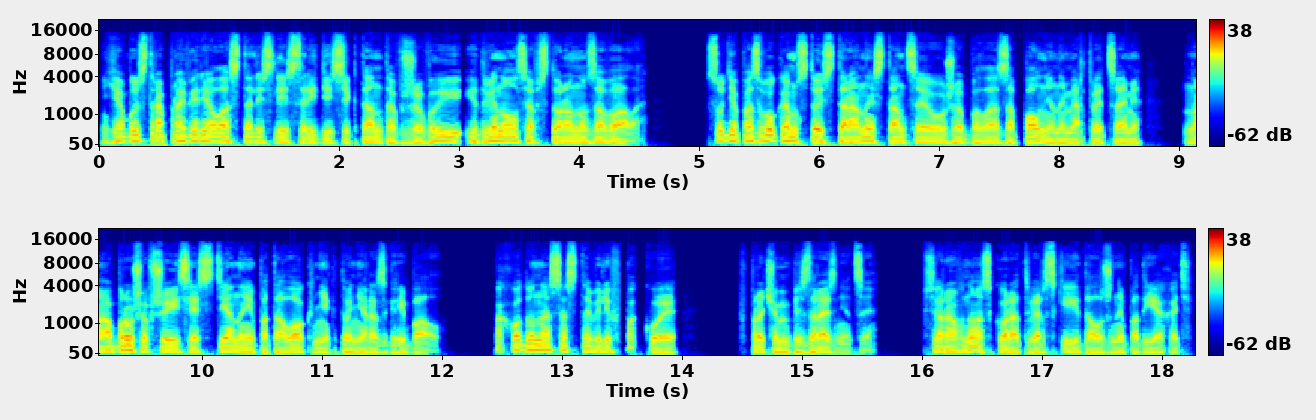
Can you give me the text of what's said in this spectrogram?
Я быстро проверил, остались ли среди сектантов живые, и двинулся в сторону завала. Судя по звукам, с той стороны станция уже была заполнена мертвецами — но обрушившиеся стены и потолок никто не разгребал. Походу, нас оставили в покое. Впрочем, без разницы. Все равно скоро Тверские должны подъехать.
